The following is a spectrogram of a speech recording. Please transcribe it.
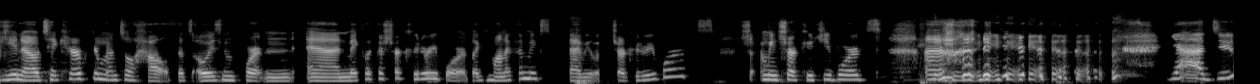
you know, take care of your mental health. That's always important. And make like a charcuterie board. Like Monica makes fabulous charcuterie boards. Sh- I mean, charcuterie boards. Uh, yeah, do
